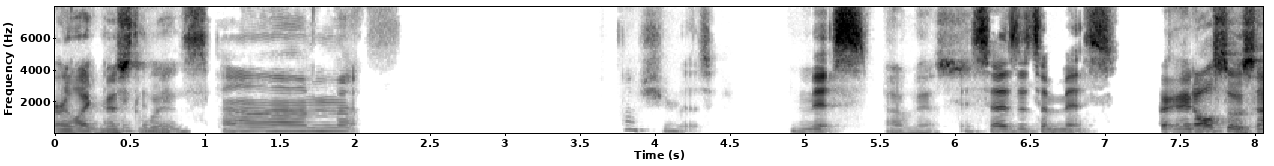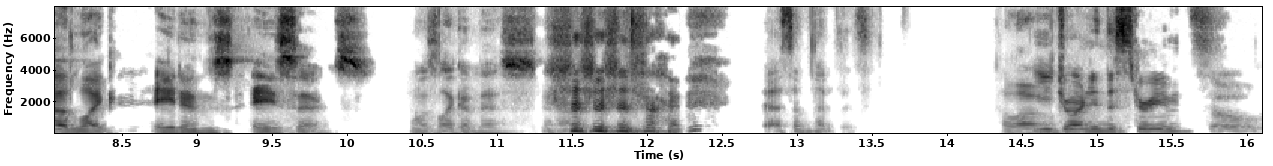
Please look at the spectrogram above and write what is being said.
Or like missed think it win? means- Um, not sure this. Miss. Oh, miss. It says it's a miss. It also said like Aiden's a6 was like a miss. in our interview. yeah, sometimes it's. Hello. You joining the stream? So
